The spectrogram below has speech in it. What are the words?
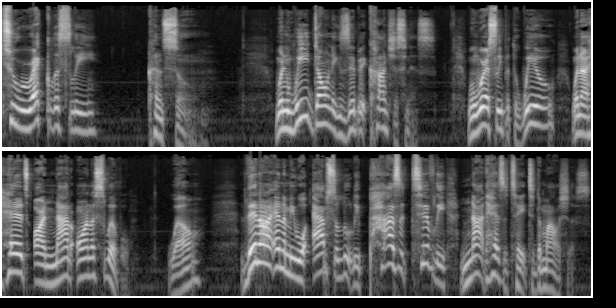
to recklessly consume. When we don't exhibit consciousness, when we're asleep at the wheel, when our heads are not on a swivel, well, then our enemy will absolutely, positively not hesitate to demolish us.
